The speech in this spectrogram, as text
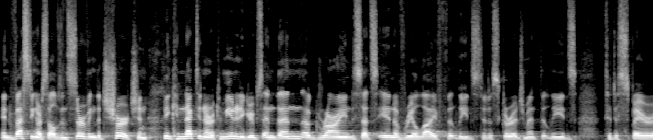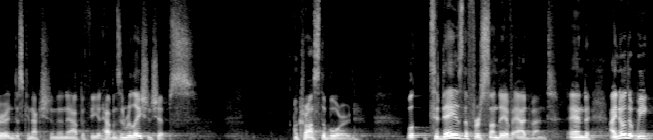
investing ourselves in serving the church and being connected in our community groups. And then a grind sets in of real life that leads to discouragement, that leads to despair and disconnection and apathy. It happens in relationships across the board. Well, today is the first Sunday of Advent. And I know that we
